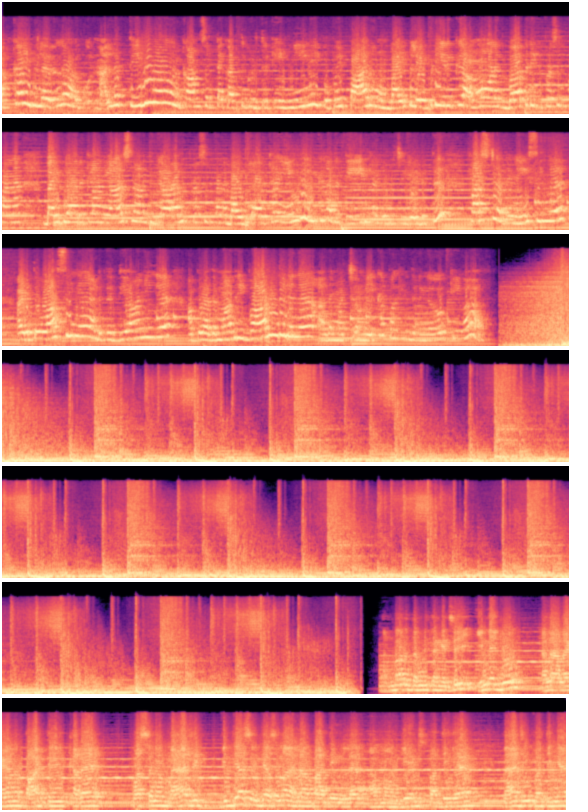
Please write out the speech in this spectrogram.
அக்கா இதுல இருந்து உனக்கு ஒரு நல்ல தெளிவான ஒரு கான்செப்டை கத்து கொடுத்துருக்கேன். நீனும் இப்ப போய் பாரு உன் பைபிள் எப்படி இருக்கு? அம்மா உனக்கு பர்த்டேக்கு ப்ரெசென்ட் பண்ண பைபிளா இருக்கலாம் நீ ஆசிரியத்துக்கு யாராவது ப்ரெசென்ட் பண்ண பைபிளா இருக்கலாம். எங்க இருக்குன்னு அதை தேடி கண்டுபிடிச்சு எடுத்து ஃபர்ஸ்ட் அதை நேசிங்க அடுத்து வாசிங்க அடுத்து தியானிங்க. அப்புறம் அதை மாதிரி வாழ்ந்துடுங்க. அதை மற்றவங்களுக்கு பகிர்ந்துடுங்க. ஓகேவா தங்கச்சி இன்னைக்கும் நல்ல அழகான பாட்டு கதை வசனம் மேஜிக் வித்தியாச வித்தியாசமா எல்லாம் பாத்தீங்கல்ல ஆமா கேம்ஸ் பாத்தீங்க மேஜிக் பாத்தீங்க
